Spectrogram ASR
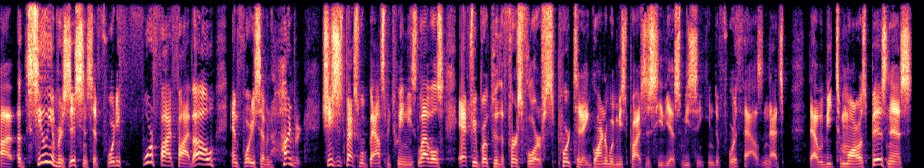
uh, a ceiling of resistance at 44,550 and 4,700. She suspects we'll bounce between these levels. After we broke through the first floor of support today, Garner wouldn't be surprised to see the S&P sinking to 4,000. That's that would be tomorrow's business.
